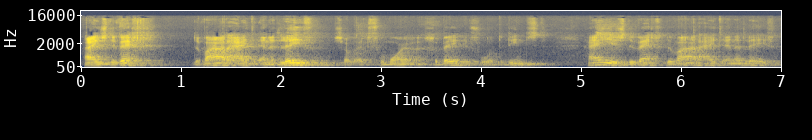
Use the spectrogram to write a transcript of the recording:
Hij is de weg, de waarheid en het leven. Zo werd vanmorgen gebeden voor de dienst. Hij is de weg, de waarheid en het leven.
